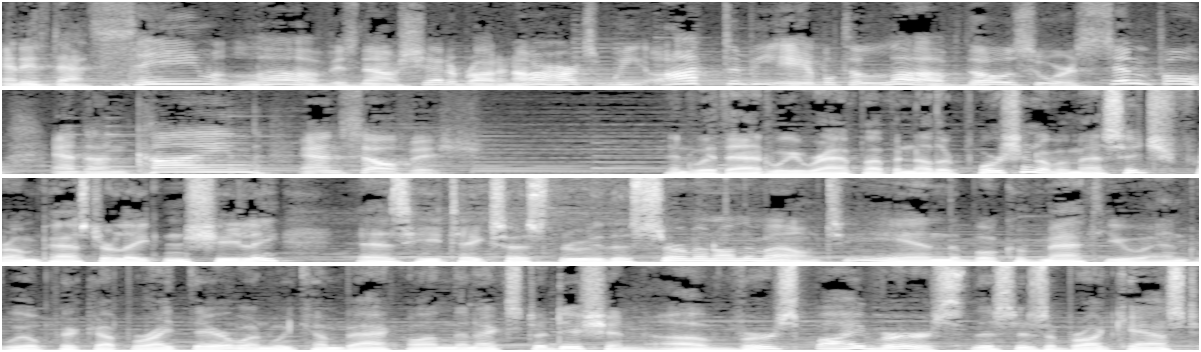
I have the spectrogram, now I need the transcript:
and if that same love is now shed abroad in our hearts, we ought to be able to love those who are sinful and unkind and selfish. And with that, we wrap up another portion of a message from Pastor Leighton Sheely as he takes us through the Sermon on the Mount in the book of Matthew. And we'll pick up right there when we come back on the next edition of Verse by Verse. This is a broadcast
